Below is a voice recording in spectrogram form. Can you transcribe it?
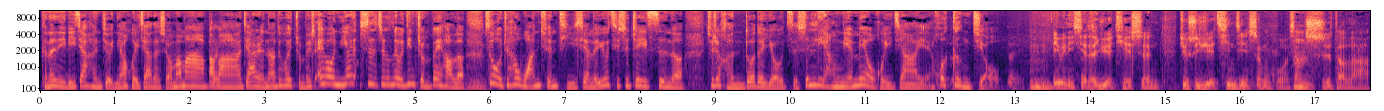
可能你离家很久，你要回家的时候，妈妈、爸爸、家人呢都会准备说：“哎呦，你要吃的这个东西我已经准备好了。所以我觉得它完全体现了，尤其是这一次呢，就是很多的游子是两年没有回家耶，或更久。对，嗯，因为你写的越贴身，就是越亲近生活，像吃的啦、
